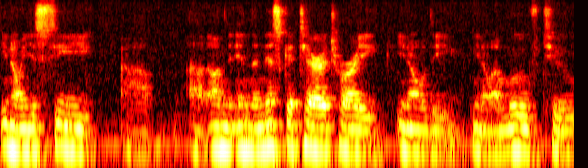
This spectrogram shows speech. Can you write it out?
you know, you see uh, uh, on, in the Nisga'a territory, you know, the you know a move to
